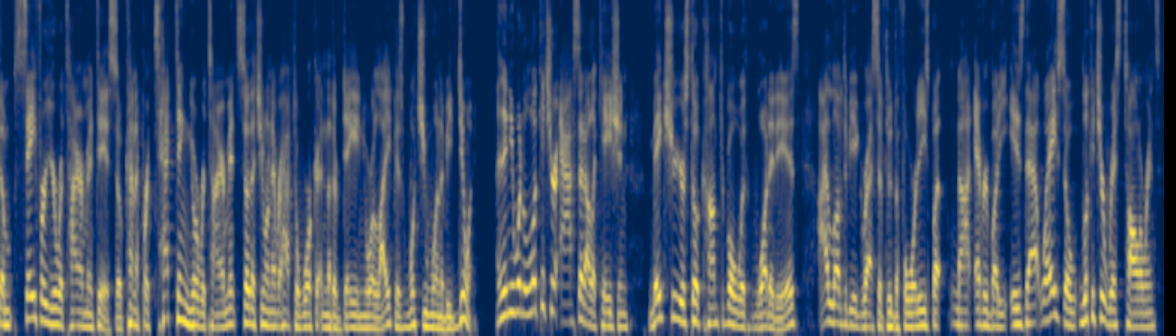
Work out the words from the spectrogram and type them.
the safer your retirement is. So kind of protecting your retirement so that you don't ever have to work another day in your life is what you want to be doing. And then you want to look at your asset allocation, make sure you're still comfortable with what it is. I love to be aggressive through the 40s, but not everybody is that way. So look at your risk tolerance.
